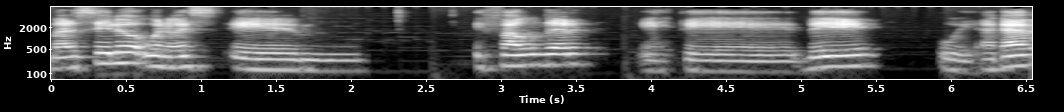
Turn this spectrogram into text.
Marcelo, bueno, es, em, founder este, de... Uy, acá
